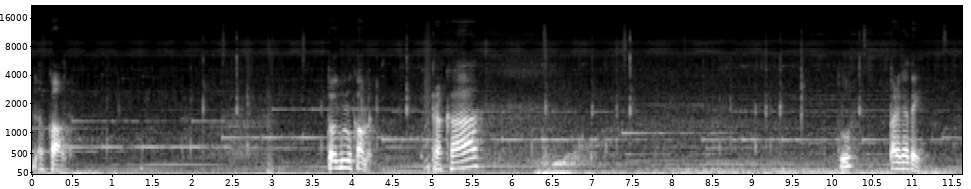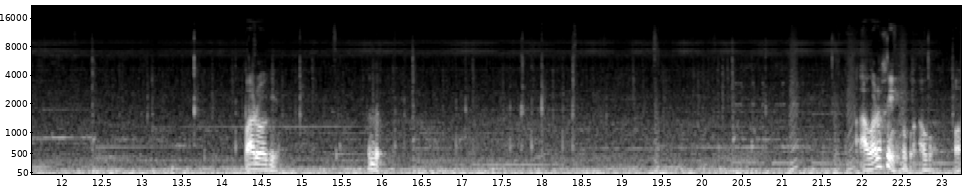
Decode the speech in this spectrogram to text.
Não, calma. Todo mundo calma. Pra cá. Tu, para cá daí. Parou aqui. Anda. Agora sim. Ó,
